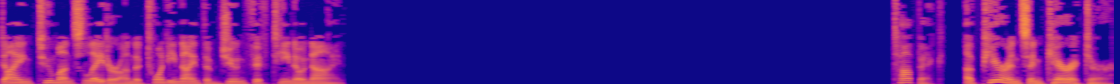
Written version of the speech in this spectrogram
dying two months later on 29 June 1509. Appearance and character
